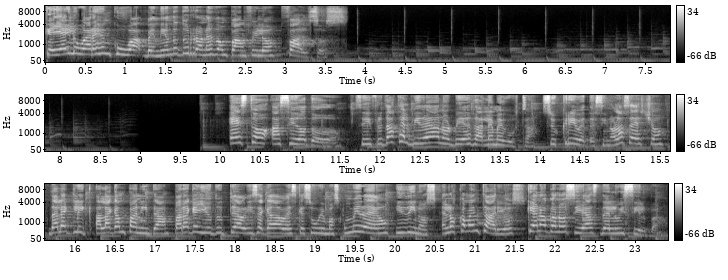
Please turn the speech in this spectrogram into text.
que ya hay lugares en Cuba vendiendo turrones Don Pánfilo falsos. Esto ha sido todo. Si disfrutaste el video no olvides darle me gusta, suscríbete si no lo has hecho, dale click a la campanita para que YouTube te avise cada vez que subimos un video y dinos en los comentarios qué no conocías de Luis Silva.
